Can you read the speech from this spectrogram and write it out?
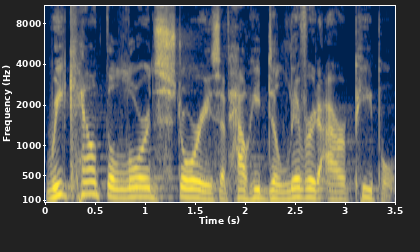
Recount the Lord's stories of how He delivered our people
